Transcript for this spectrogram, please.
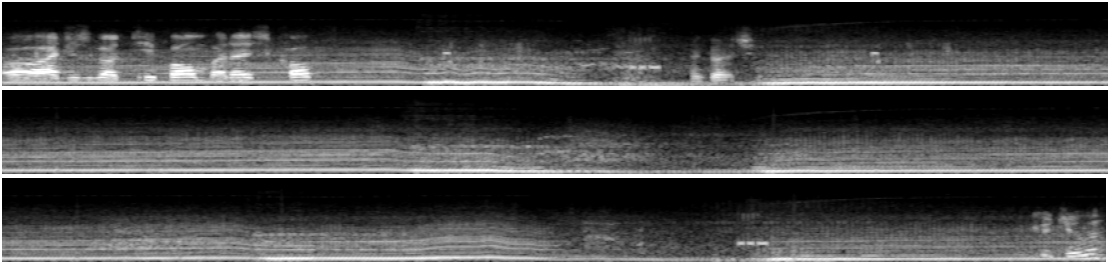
Oh, I just got T-boned by this cop. I got you. Good, Julian?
